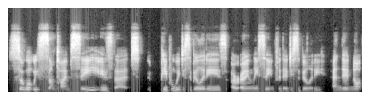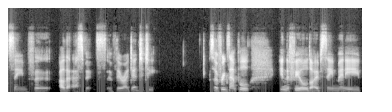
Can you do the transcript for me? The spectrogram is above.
So, what we sometimes see is that people with disabilities are only seen for their disability and they're not seen for other aspects of their identity. So, for example, in the field, I've seen many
